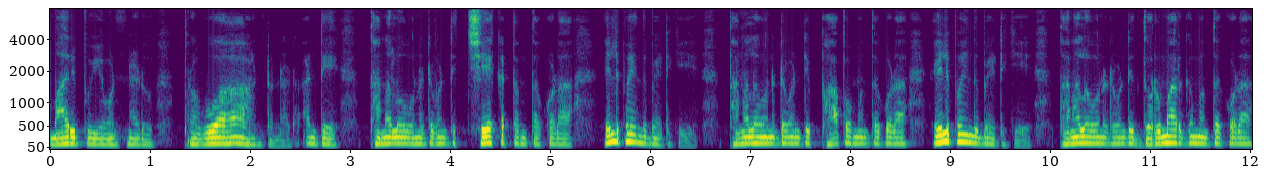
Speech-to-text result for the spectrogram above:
మారిపోయి ఏమంటున్నాడు ప్రభువా అంటున్నాడు. అంటే తనలో ఉన్నటువంటి చీకటంతా కూడా వెళ్ళిపోయింది బయటికి. తనలో ఉన్నటువంటి పాపం అంతా కూడా వెళ్ళిపోయింది బయటికి. తనలో ఉన్నటువంటి దుర్మార్గం అంతా కూడా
